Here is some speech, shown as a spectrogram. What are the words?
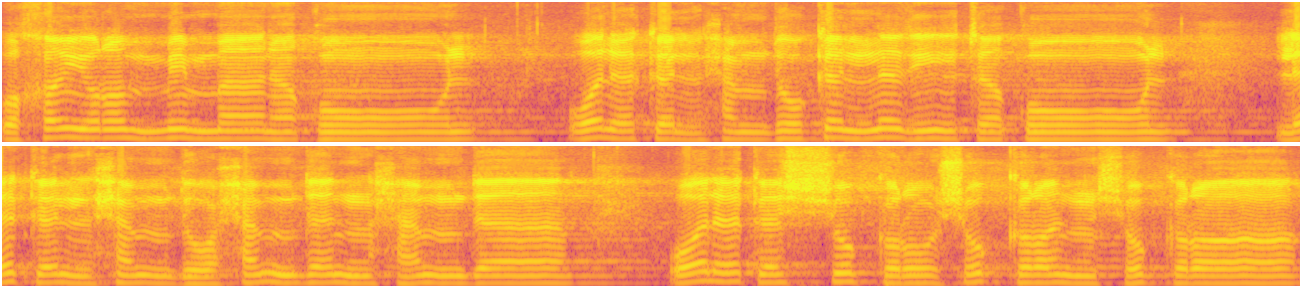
وخيرا مما نقول ولك الحمد كالذي تقول لك الحمد حمدا حمدا ولك الشكر شكرا شكرا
